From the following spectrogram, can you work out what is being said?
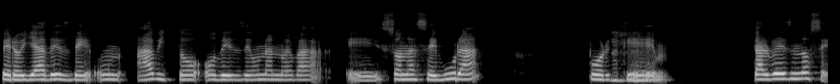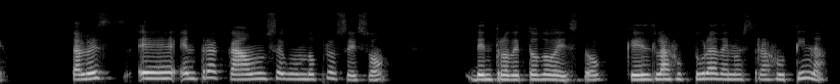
pero ya desde un hábito o desde una nueva eh, zona segura, porque tal vez, no sé, tal vez eh, entra acá un segundo proceso dentro de todo esto, que es la ruptura de nuestra rutina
